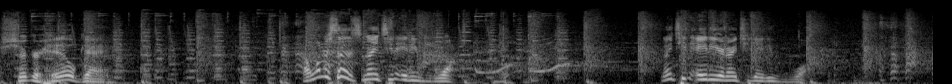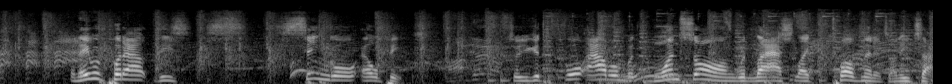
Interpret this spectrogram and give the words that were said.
Sugar Hill Gang. I want to say it's 1981. 1980 or 1981. And they would put out these single LPs. So you get the full album, but one song would last like 12 minutes on each side.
